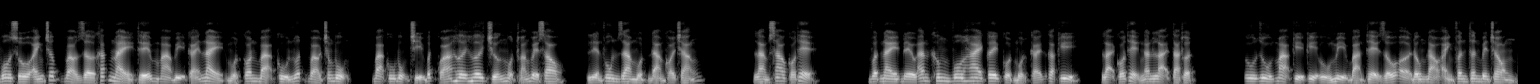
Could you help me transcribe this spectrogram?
Vô số ánh chấp vào giờ khắc này thế mà bị cái này một con bạ cụ nuốt vào trong bụng, bạ cụ bụng chỉ bất quá hơi hơi trướng một thoáng về sau, liền phun ra một đám khói trắng. Làm sao có thể? Vật này đều ăn không vô hai cây cột một cái gạc kỳ, lại có thể ngăn lại tà thuật. U dù mạ kỳ kỳ ủ mị bản thể giấu ở đông đảo ảnh phân thân bên trong,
